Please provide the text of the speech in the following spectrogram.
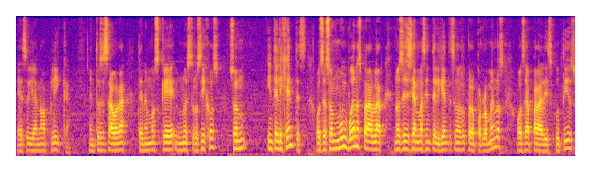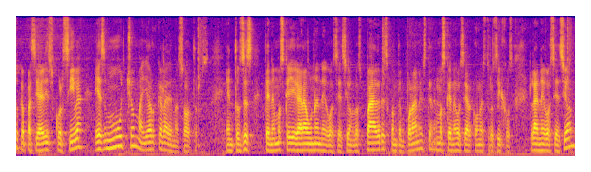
eso ya no aplica. Entonces ahora tenemos que nuestros hijos son inteligentes, o sea, son muy buenos para hablar. No sé si sean más inteligentes que nosotros, pero por lo menos, o sea, para discutir su capacidad discursiva es mucho mayor que la de nosotros. Entonces tenemos que llegar a una negociación. Los padres contemporáneos tenemos que negociar con nuestros hijos. La negociación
